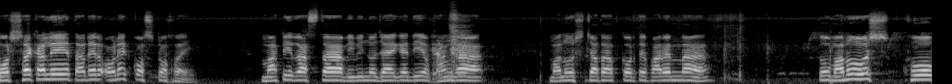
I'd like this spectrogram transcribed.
বর্ষাকালে তাদের অনেক কষ্ট হয়। মাটির রাস্তা বিভিন্ন জায়গা দিয়ে ভাঙ্গা মানুষ যাতায়াত করতে পারেন না। তো মানুষ খুব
